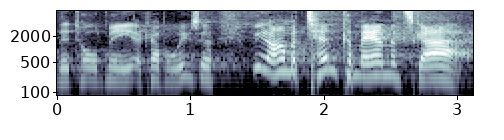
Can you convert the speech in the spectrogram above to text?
that told me a couple weeks ago, you know, I'm a Ten Commandments guy.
